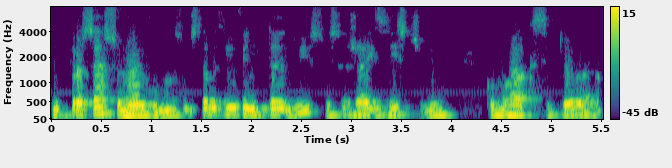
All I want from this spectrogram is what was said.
um processo novo, nós não estamos inventando isso, isso já existe. Como o Rock citou,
